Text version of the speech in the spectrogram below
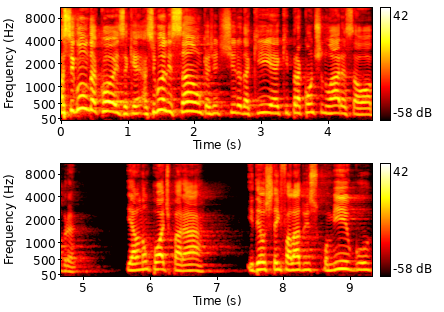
A segunda coisa, que a segunda lição que a gente tira daqui é que para continuar essa obra, e ela não pode parar, e Deus tem falado isso comigo,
